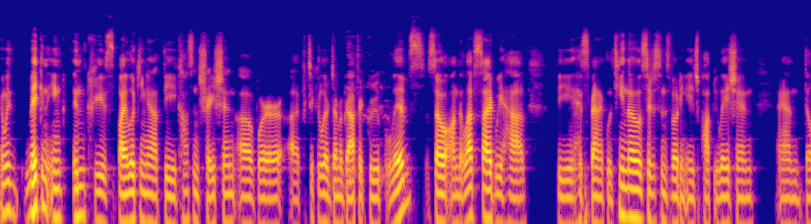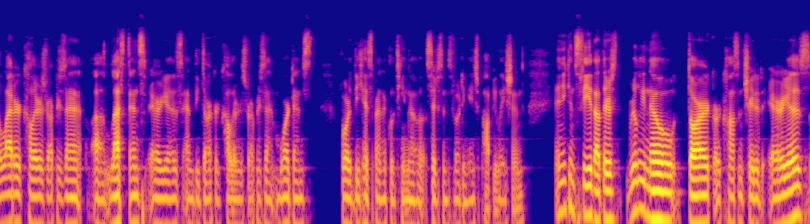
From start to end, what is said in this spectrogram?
And we make an in- increase by looking at the concentration of where a particular demographic group lives. So on the left side, we have the Hispanic Latino citizens voting age population, and the lighter colors represent uh, less dense areas, and the darker colors represent more dense for the Hispanic Latino citizens voting age population. And you can see that there's really no dark or concentrated areas,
